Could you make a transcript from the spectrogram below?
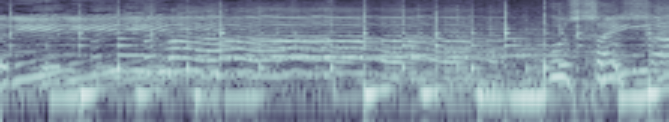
ਗਰੀਬਾ ਗੁਸਈਆ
